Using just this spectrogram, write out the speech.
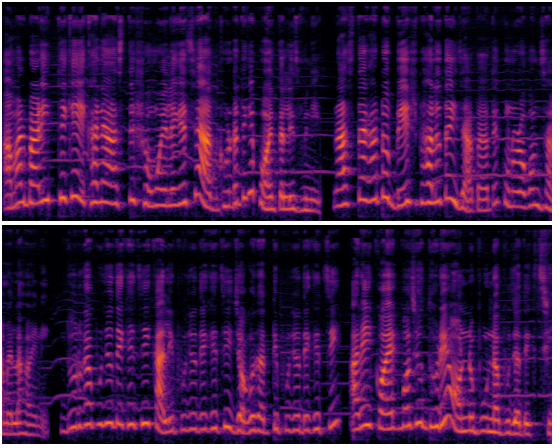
আমার বাড়ির থেকে এখানে আসতে সময় লেগেছে আধ ঘণ্টা থেকে পঁয়তাল্লিশ মিনিট। রাস্তাঘাটও বেশ ভালো, তাই যাতায়াতে কোনো রকম ঝামেলা হয়নি। দুর্গাপুজো দেখেছি, কালী পুজো দেখেছি, জগদ্ধাত্রী পুজো দেখেছি, আর এই কয়েক বছর ধরে অন্নপূর্ণা পূজা দেখছি।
